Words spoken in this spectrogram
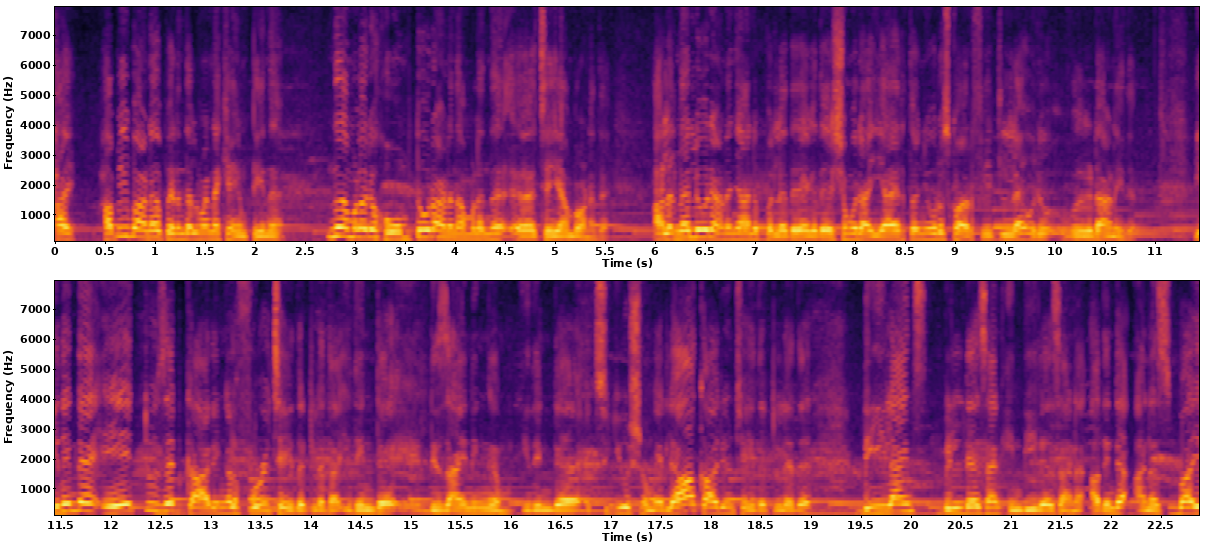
ഹായ് ഹബീബാണ് പെരിന്തൽമണ്ണ കെ എം ടിന്ന് ഇന്ന് നമ്മളൊരു ഹോം ടൂറാണ് നമ്മളിന്ന് ചെയ്യാൻ പോണത്. അലനല്ലൂരാണ് ഞാനിപ്പോൾ ഉള്ളത്. ഏകദേശം ഒരു അയ്യായിരത്തഞ്ഞൂറ് സ്ക്വയർ ഫീറ്റിലെ ഒരു വീടാണിത്. ഇതിന്റെ എ ടു സെഡ് കാര്യങ്ങൾ ഫുൾ ചെയ്തിട്ടുള്ളത് ഇതിന്റെ ഡിസൈനിങ്ങും ഇതിന്റെ എക്സിക്യൂഷനും എല്ലാ കാര്യവും ചെയ്തിട്ടുള്ളത് D lines builders and interiors ആണ്. അതിന്റെ അനസ്ബായി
